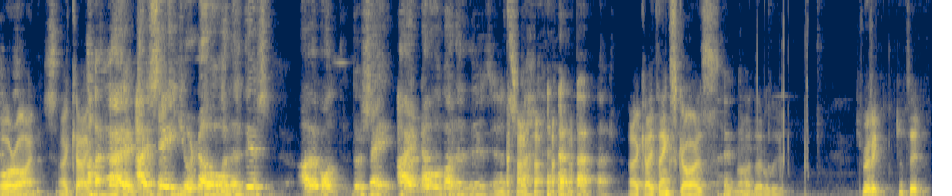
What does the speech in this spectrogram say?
All right. Okay. I, I say, you know what it is. I want to say, I know what it is. That's right. Okay. Thanks, guys. Okay. Right, that'll do. Terrific. That's it.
